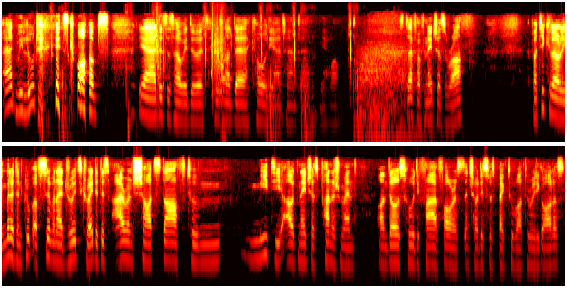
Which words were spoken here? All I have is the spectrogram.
And we loot his corpse. Yeah, this is how we do it. He's not that cold yet, and uh, yeah, well. Staff of Nature's Wrath. Particularly militant group of Sylvanite druids created this iron-shod staff to mete out nature's punishment on those who defile forests and show disrespect toward druidic orders.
